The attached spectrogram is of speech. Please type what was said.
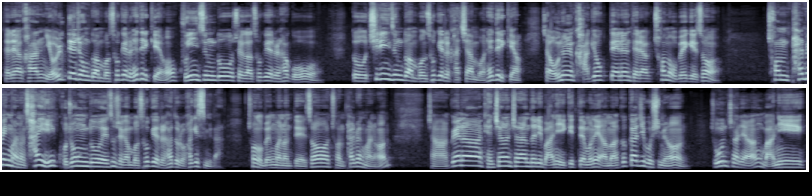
대략 한 10대 정도 한번 소개를 해드릴게요. 9인승도 제가 소개를 하고, 또 7인승도 한번 소개를 같이 한번 해드릴게요. 자, 오늘 가격대는 대략 1,500에서 1,800만 원 사이 그 정도에서 제가 한번 소개를 하도록 하겠습니다. 1,500만 원대에서 1,800만 원. 자, 꽤나 괜찮은 차량들이 많이 있기 때문에 아마 끝까지 보시면 좋은 차량 많이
